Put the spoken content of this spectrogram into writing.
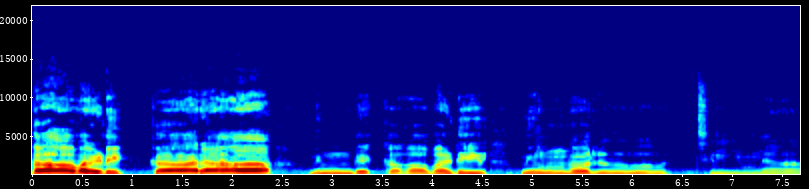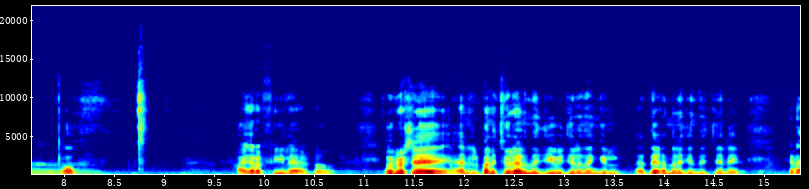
കാവടിക്കാരാ? നിന്റെ കാവടിയിൽ നിന്നൊരു ചില്ല. ഭയങ്കര ഫീലായിട്ടോ ഒരുപക്ഷെ അനിൽ പനച്ചൂരൻ ഇന്ന് ജീവിച്ചിരുന്നെങ്കിൽ അദ്ദേഹം തന്നെ ചിന്തിച്ചേനെ എടാ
